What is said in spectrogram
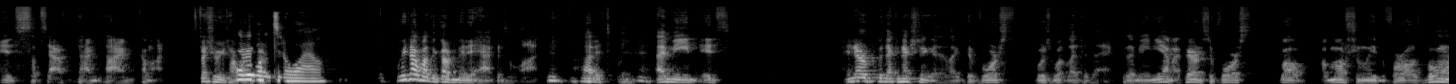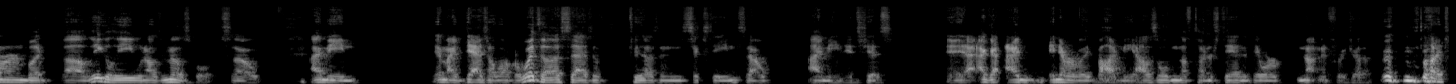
it slips out from time to time. Come on, especially when Every about once in a while. we talk about the government, it happens a lot. But I mean, it's I never put that connection together. Like divorce was what led to that. Because I mean, yeah, my parents divorced well emotionally before I was born, but uh, legally when I was in middle school. So I mean, and my dad's no longer with us as of 2016. So I mean, it's just I got I it never really bothered me. I was old enough to understand that they were not meant for each other. but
